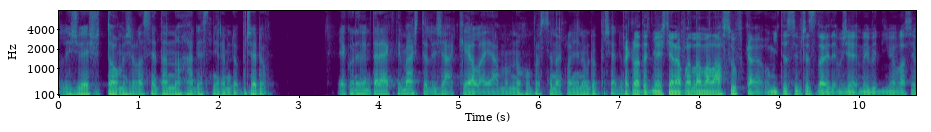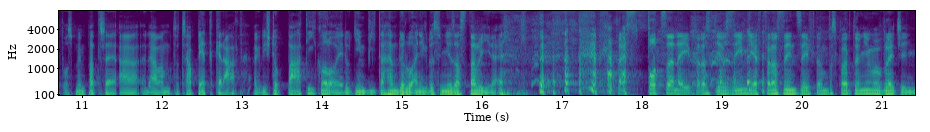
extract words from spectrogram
lyžuješ v tom, že vlastně ta noha jde směrem dopředu. Jako nevím teda, jak ty máš ty lyžáky, ale já mám nohu prostě nakloněnou dopředu. Takhle, teď mě ještě napadla malá vsuvka. Umíte si představit, že my bydlíme vlastně v osmém patře a dávám to třeba pětkrát. A když to pátý kolo jedu tím výtahem dolů a někdo si mě zastaví, ne? to je spocený prostě v zimě, v prosinci, v tom sportovním oblečení.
